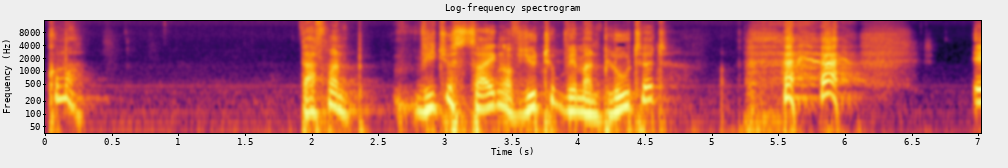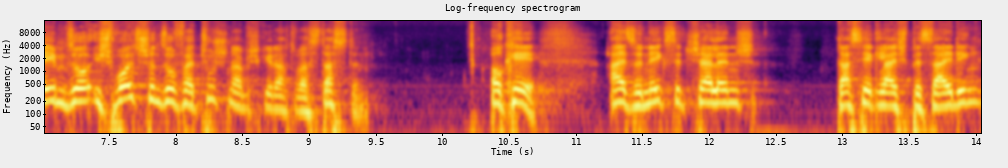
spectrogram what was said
Guck mal. Darf man Videos zeigen auf YouTube, wie man blutet? Ebenso, ich wollte es schon so vertuschen, habe ich gedacht, was ist das denn? Okay, also nächste Challenge, das hier gleich beseitigen.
